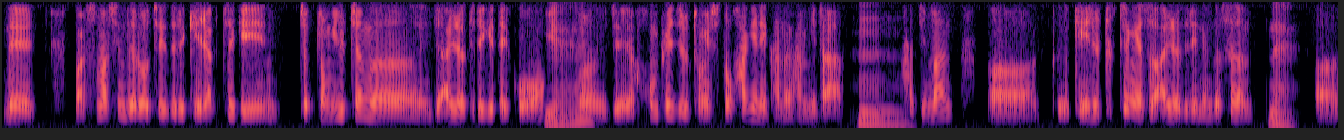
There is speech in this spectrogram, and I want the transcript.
네, 말씀하신 대로 저희들이 계략적인 접종 일정은 이제 알려드리게 되고 예. 어 이제 홈페이지를 통해서도 확인이 가능합니다. 음. 하지만 어 그 개인을 특정해서 알려드리는 것은 네. 어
